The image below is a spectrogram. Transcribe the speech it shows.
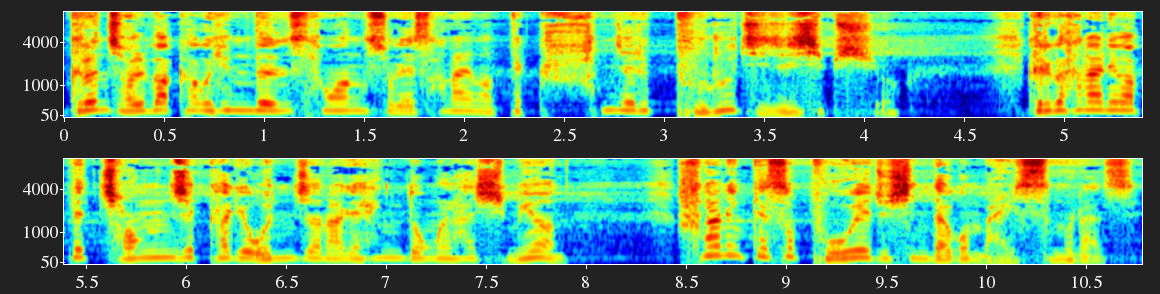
그런 절박하고 힘든 상황 속에서 하나님 앞에 간절히 부르짖으십시오. 그리고 하나님 앞에 정직하게 온전하게 행동을 하시면 하나님께서 보호해 주신다고 말씀을 하세요.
